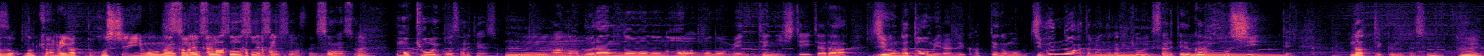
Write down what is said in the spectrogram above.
ずなんか興味があって欲しいものなんかないかなって勝手に入ってきますねそうなんですよ。はい。もう教育をされてるんですよ、うん。あのブランドもののものを目手にしていたら自分がどう見られるかっていうのがもう自分の頭の中で教育されてるから欲しいってなってくるんですよね。はい。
